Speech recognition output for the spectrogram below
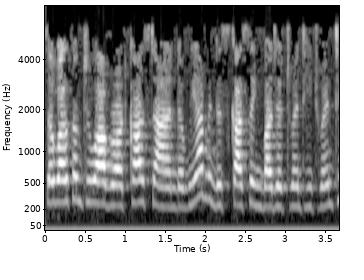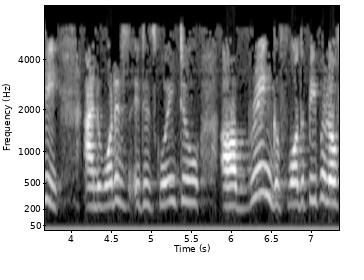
So welcome to our broadcast and we have been discussing Budget 2020 and what is it is going to uh, bring for the people of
